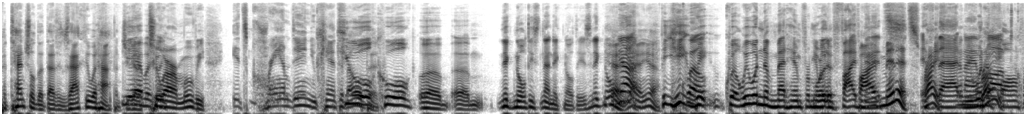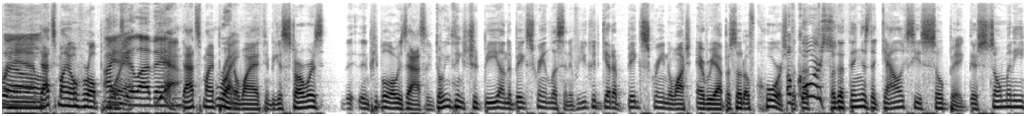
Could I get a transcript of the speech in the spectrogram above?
Potential that that's exactly what happens. You Yeah, get a but, two hour movie. It's crammed in. You can't cool, develop it. cool. Uh, um, Nick Nolte's not Nick Nolte. Is Nick Nolte? Yeah, Yeah. yeah, yeah. He, he, Kuiil. We, Kuiil. We wouldn't have met him for more than five, five minutes, if right. That And we I wouldn't have loved for him. That's my overall point. IG Eleven. Yeah. That's my point Right. of why I think because Star Wars. And people always ask, like, don't you think it should be on the big screen? Listen, if you could get a big screen to watch every episode, of course. Of but the- course. but the thing is, the galaxy is so big. There's so many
